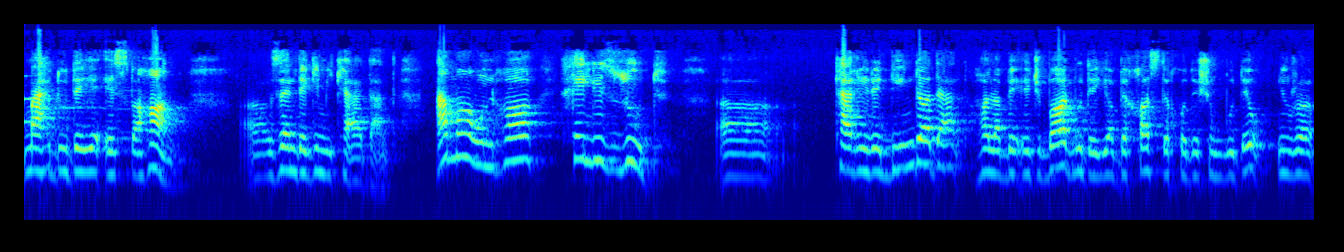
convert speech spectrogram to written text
محدوده اصفهان زندگی می کردند اما اونها خیلی زود تغییر دین دادند. حالا به اجبار بوده یا به خواست خودشون بوده این رو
